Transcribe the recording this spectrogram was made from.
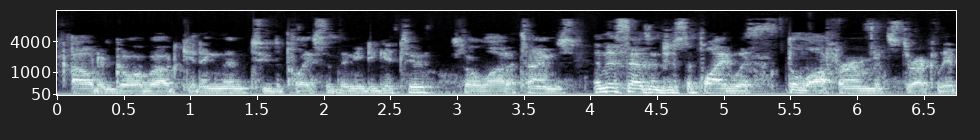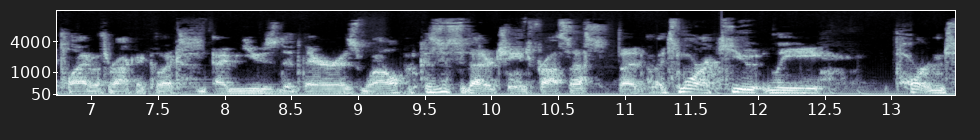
how to go about getting them to the place that they need to get to. So a lot of times, and this hasn't just applied with the law firm, it's directly applied with Rocket Clicks. I've used it there as well because it's a better change process, but it's more acutely important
